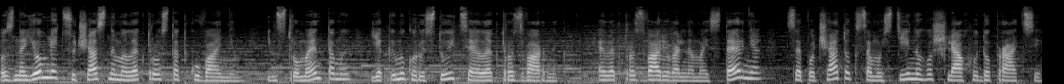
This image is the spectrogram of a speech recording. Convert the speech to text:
ознайомлять сучасним електроостаткуванням, інструментами, якими користується електрозварник. Електрозварювальна майстерня це початок самостійного шляху до праці.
